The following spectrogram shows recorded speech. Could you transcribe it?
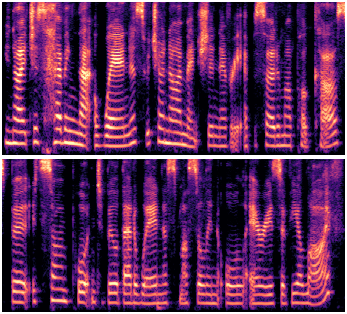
you know, just having that awareness, which I know I mention every episode of my podcast, but it's so important to build that awareness muscle in all areas of your life.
